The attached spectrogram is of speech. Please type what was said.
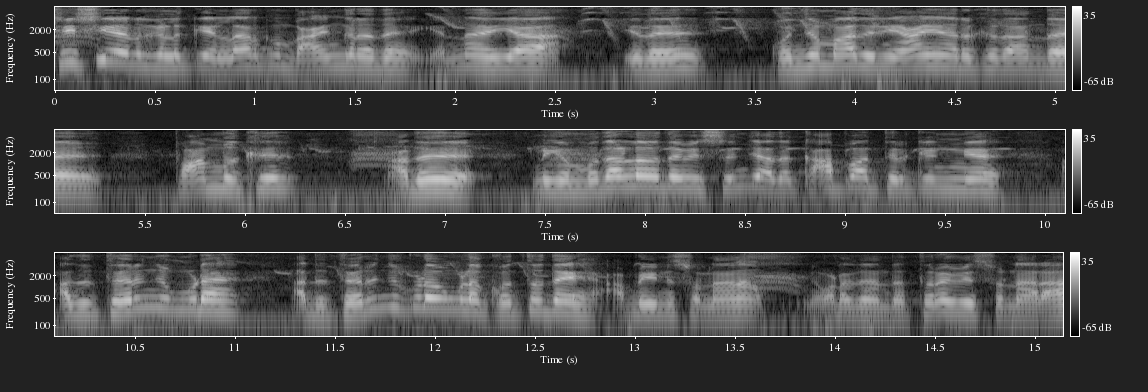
சிஷியர்களுக்கு எல்லாருக்கும் பயங்கிறது என்ன ஐயா இது கொஞ்சமாவது நியாயம் இருக்குதா அந்த பாம்புக்கு? அது நீங்கள் முதல்ல உதவி செஞ்சு அதை காப்பாற்றிருக்கீங்க அது தெரிஞ்சு கூட அது தெரிஞ்சு கூட உங்களை கொத்துதே அப்படின்னு சொன்னாராம். உடனே அந்த துறவி சொன்னாரா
